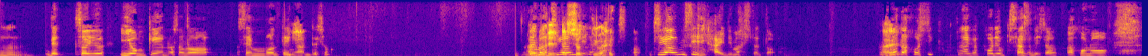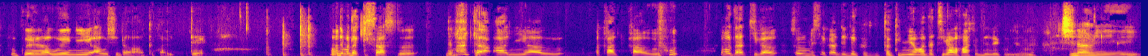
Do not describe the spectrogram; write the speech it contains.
うん。で、そういうイオン系のその専門店があるでしょ？あでまあれでしょって言われてた。違う店に入りましたと。はいまた欲しい、なんかこれを着さすでしょ？あ、この服ええな、上に合うしな、とか言って。で、また着さす。で、また、あ、似合う。買う。また違う、その店から出てくるときにはまた違うファッション出てくるよね。ちなみに、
